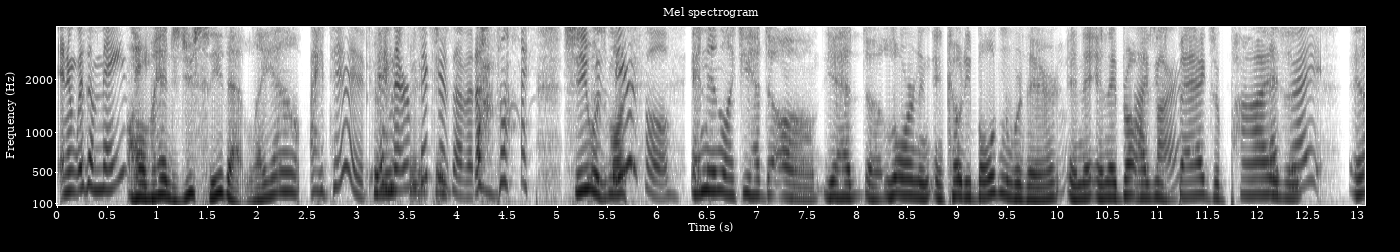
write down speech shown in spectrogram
and it was amazing. Oh man, did you see that layout? I did, was and there were pictures of it online. She was, mar- beautiful. And then like you had to, um, you had uh, Lauren and, and Cody Bolden were there, and they, and they brought Pie like these bags of pies. That's and, right. And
